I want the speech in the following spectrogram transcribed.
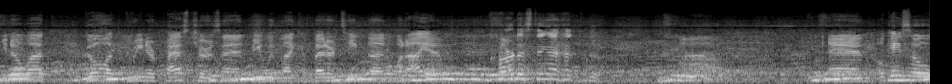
you know what, go at greener pastures and be with like a better team than what I am. Hardest thing I had to do. And okay, so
